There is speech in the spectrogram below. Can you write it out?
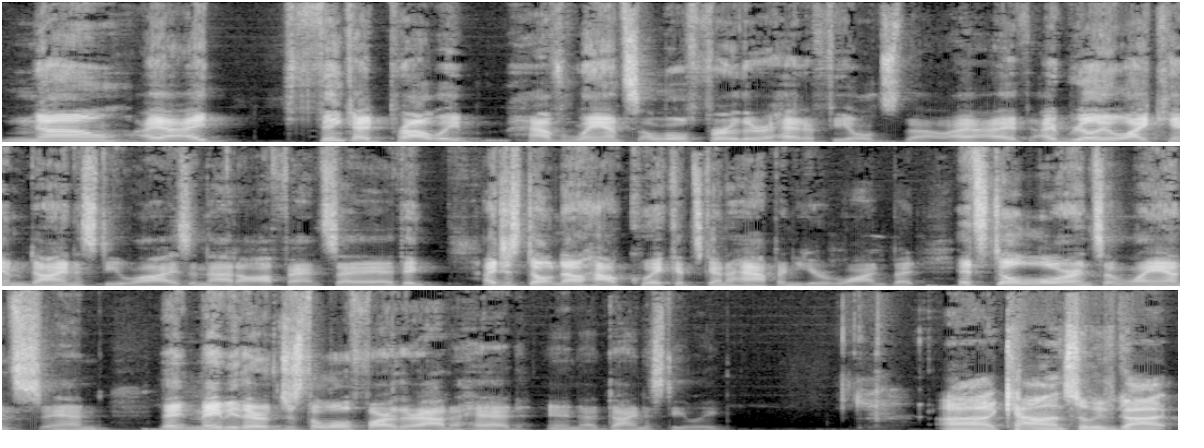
No, I, I think I'd probably have Lance a little further ahead of Fields, though. I I, I really like him dynasty wise in that offense. I, I, think I just don't know how quick it's going to happen year one, but it's still Lawrence and Lance, and they, maybe they're just a little farther out ahead in a dynasty league. Uh, Callan, so we've got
